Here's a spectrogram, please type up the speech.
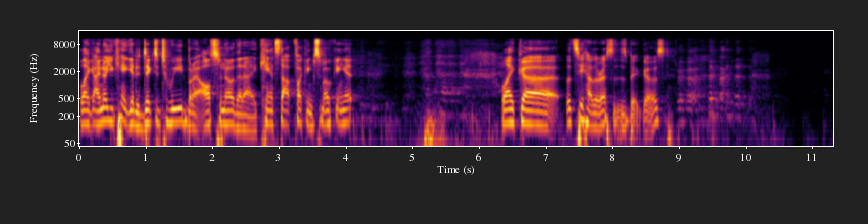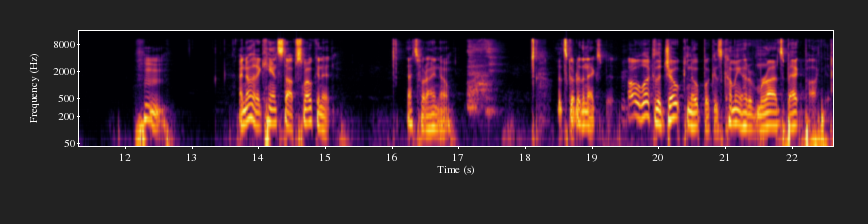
Like I know you can't get addicted to weed, but I also know that I can't stop fucking smoking it. like, uh, let's see how the rest of this bit goes. Hmm. I know that I can't stop smoking it. That's what I know. Let's go to the next bit. Oh, look, the joke notebook is coming out of Murad's back pocket.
